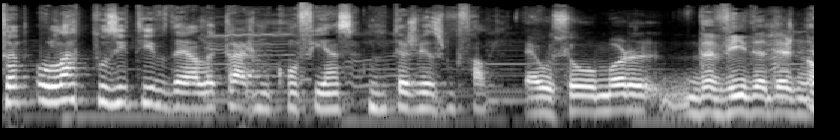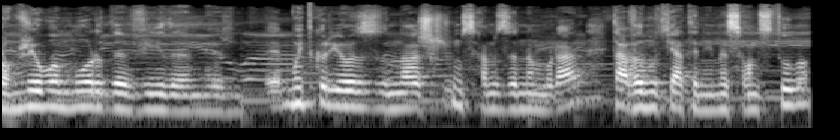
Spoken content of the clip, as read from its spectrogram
Portanto, o lado positivo dela traz-me confiança que muitas vezes me falta. É o seu amor da vida desde É o meu amor da vida mesmo. É muito curioso, nós começámos a namorar, estava no Teatro de Animação de Setúbal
